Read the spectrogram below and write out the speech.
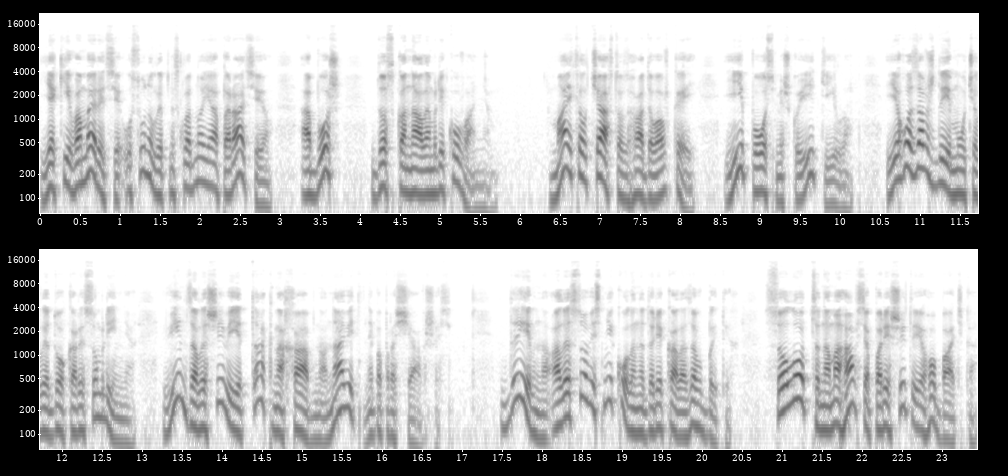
які в Америці усунули б нескладною операцією або ж досконалим лікуванням. Майкл часто згадував Кей, її посмішку, її тіло. Його завжди мучили докари сумління. Він залишив її так нахабно, навіть не попрощавшись. Дивно, але совість ніколи не дорікала за вбитих. Солодце намагався порішити його батька,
